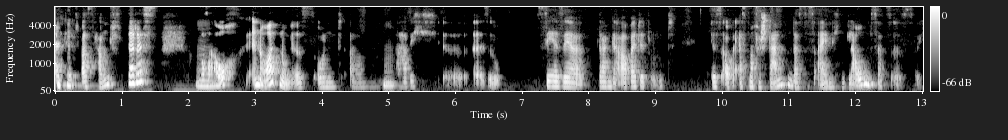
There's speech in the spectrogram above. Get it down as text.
ein etwas sanfteres, was mhm. auch in Ordnung ist. Und ähm, mhm. da habe ich äh, also sehr, sehr dran gearbeitet und das auch erstmal verstanden, dass das eigentlich ein Glaubenssatz ist. Ich,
